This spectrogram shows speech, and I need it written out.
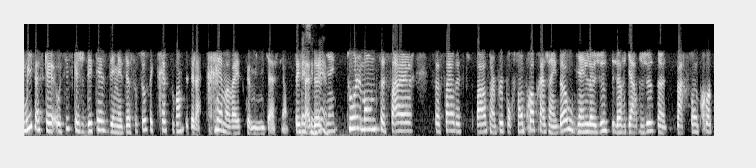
oui, parce que aussi ce que je déteste des médias sociaux, c'est que très souvent c'est de la très mauvaise communication. Ben, ça devient tout le monde se sert se sert de ce qui un peu pour son propre agenda ou bien le juste le regarde juste par son propre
